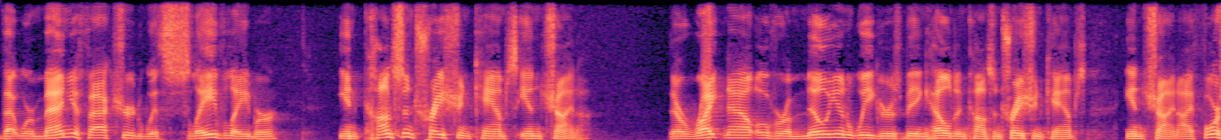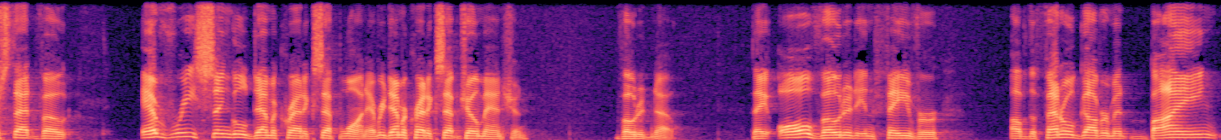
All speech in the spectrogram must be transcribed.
that were manufactured with slave labor in concentration camps in China. There are right now over a million Uyghurs being held in concentration camps in China. I forced that vote. Every single Democrat except one, every Democrat except Joe Manchin, voted no. They all voted in favor of the federal government buying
